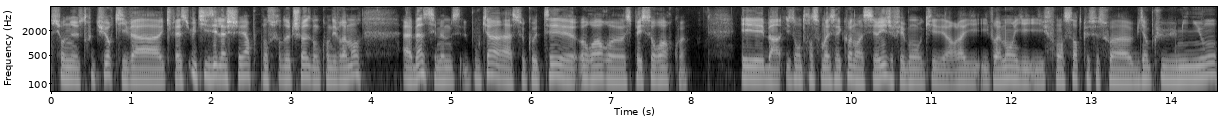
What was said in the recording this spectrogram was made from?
sur une structure qui va qui va utiliser la chair pour construire d'autres choses. Donc, on est vraiment à la base, c'est même le bouquin a ce côté euh, horror, euh, space horror, quoi. Et ben, ils ont transformé ça quoi dans la série? J'ai fait bon, ok. Alors là, ils, vraiment, ils, font en sorte que ce soit bien plus mignon.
